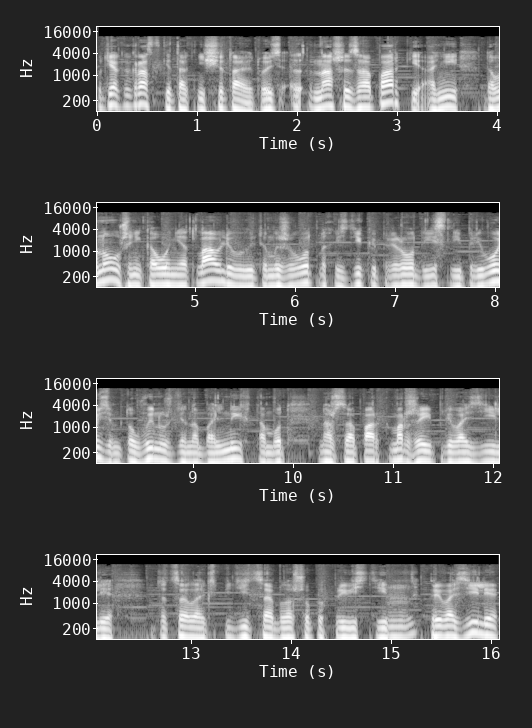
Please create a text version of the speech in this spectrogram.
Вот я как раз-таки так не считаю. То есть э, наши зоопарки, они давно уже никого не отлавливают, и мы животных из дикой природы, если и привозим, то вынужденно больных. Там вот наш зоопарк моржей привозили, это целая экспедиция была, чтобы их привести. Mm-hmm. Привозили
